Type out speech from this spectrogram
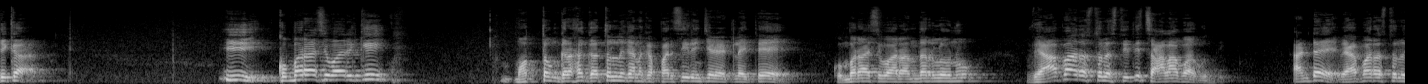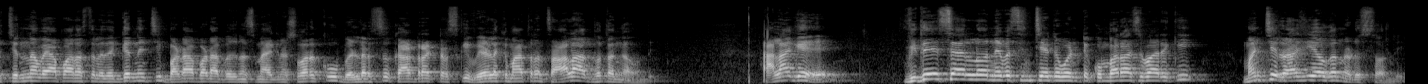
ఇక ఈ కుంభరాశి వారికి మొత్తం గ్రహ గతుల్ని కనుక పరిశీలించేటట్లయితే కుంభరాశి వారందరిలోనూ వ్యాపారస్తుల స్థితి చాలా బాగుంది. అంటే వ్యాపారస్తులు చిన్న వ్యాపారస్తుల దగ్గర నుంచి బడా బడా బిజినెస్ మ్యాగ్నెట్స్ వరకు బిల్డర్స్ కాంట్రాక్టర్స్కి వీళ్ళకి మాత్రం చాలా అద్భుతంగా ఉంది. అలాగే విదేశాల్లో నివసించేటువంటి కుంభరాశి వారికి మంచి రాజయోగం నడుస్తోంది.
